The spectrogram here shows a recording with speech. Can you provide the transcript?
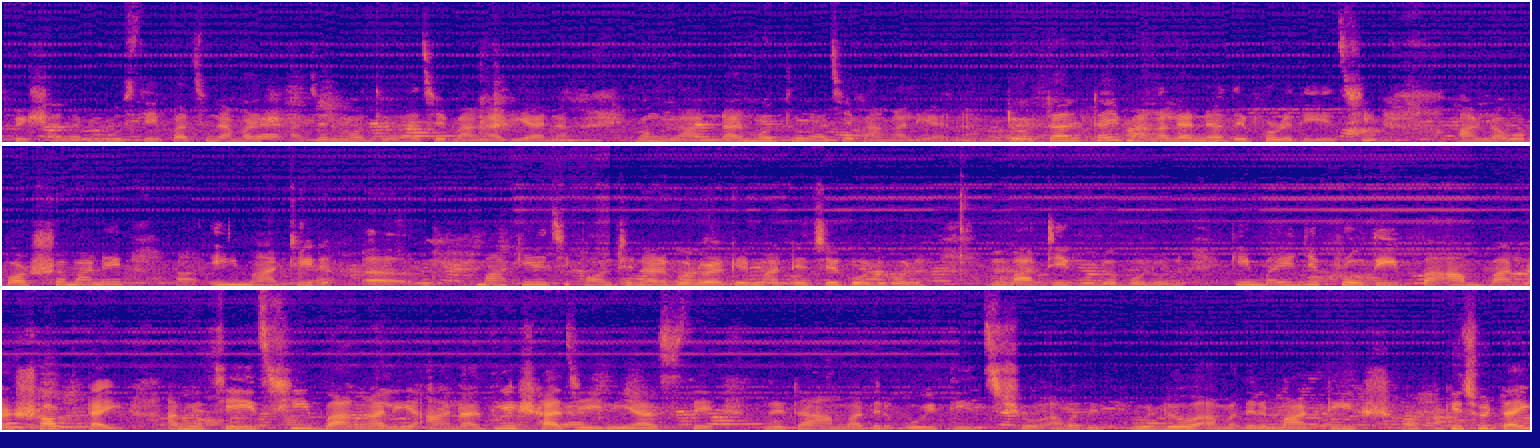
স্পেশাল আমি বুঝতেই পারছেন, আমার সাজের মধ্যেও আছে বাঙালিয়ানা এবং রান্নার মধ্যেও আছে বাঙালিয়ানা। টোটালটাই বাঙালিয়ানাতে ভরে দিয়েছি। আর নববর্ষ মানে এই মাটির মাটির যে কন্টেনারগুলো আর কি, মাটির যে গোল গোল বাটিগুলো বলুন কিংবা এই যে প্রদীপ বা আমপান্না সবটাই আমি চেয়েছি বাঙালি আনা দিয়ে সাজিয়ে নিয়ে আসতে। যেটা আমাদের ঐতিহ্য, আমাদের কুলো, আমাদের মাটি সব কিছুটাই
